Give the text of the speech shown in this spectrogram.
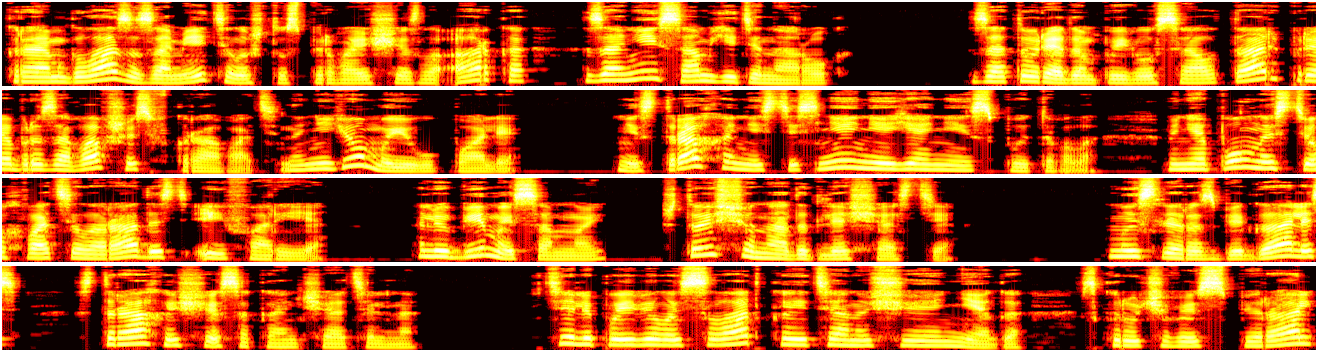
Краем глаза заметила, что сперва исчезла арка, за ней сам единорог. Зато рядом появился алтарь, преобразовавшись в кровать. На нее мы и упали. Ни страха, ни стеснения я не испытывала. Меня полностью охватила радость и эйфория. Любимый со мной. Что еще надо для счастья? Мысли разбегались, Страх исчез окончательно. В теле появилась сладкая и тянущая нега. Скручиваясь спираль,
